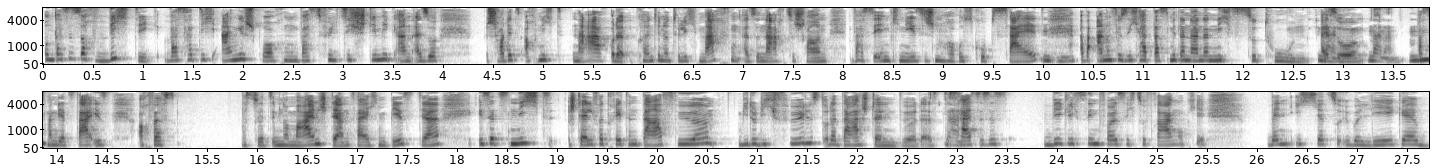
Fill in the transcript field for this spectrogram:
Und das ist auch wichtig. Was hat dich angesprochen? Was fühlt sich stimmig an? Also schaut jetzt auch nicht nach oder könnt ihr natürlich machen, also nachzuschauen, was ihr im chinesischen Horoskop seid. Mhm. Aber an und für sich hat das miteinander nichts zu tun. Nein, also nein, nein. Mhm. was man jetzt da ist, auch was was du jetzt im normalen Sternzeichen bist, ja, ist jetzt nicht stellvertretend dafür, wie du dich fühlst oder darstellen würdest. Das heißt, es ist wirklich sinnvoll, sich zu fragen, okay, wenn ich jetzt so überlege,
